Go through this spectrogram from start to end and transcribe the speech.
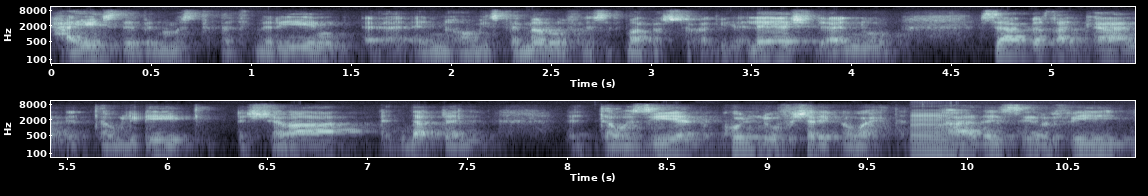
حيجذب المستثمرين آه، إنهم يستمروا في الاستثمار في السعودية، ليش؟ لأنه سابقا كان التوليد، الشراء، النقل، التوزيع كله في شركة واحدة، وهذا يصير في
